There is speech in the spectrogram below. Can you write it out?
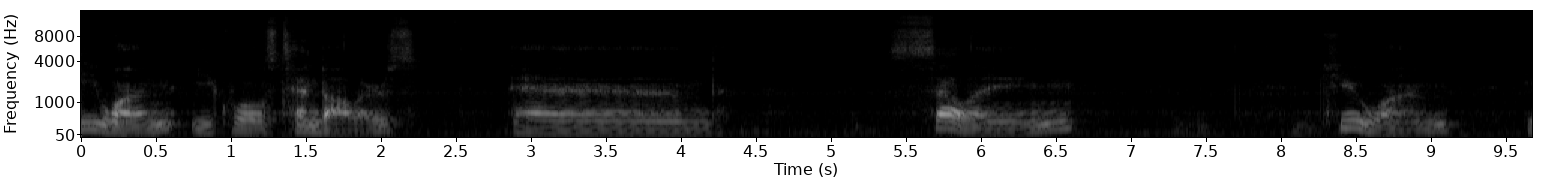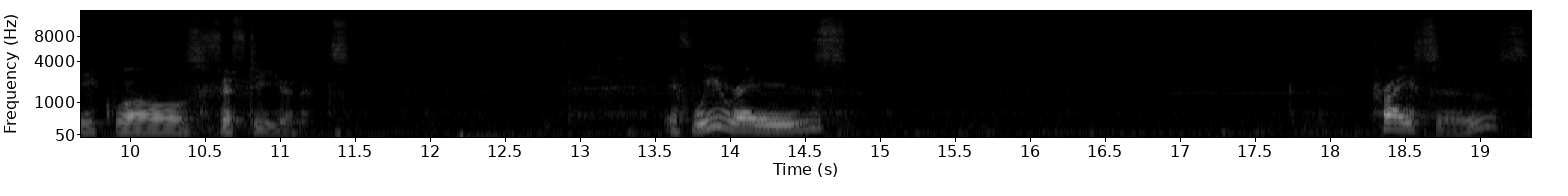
P1 equals $10 and selling Q1 equals 50 units. If we raise prices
